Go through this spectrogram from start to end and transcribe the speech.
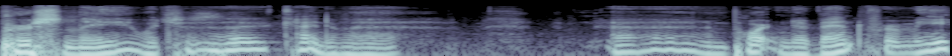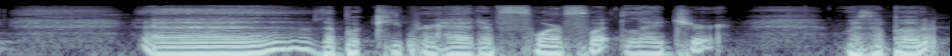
personally, which is a kind of a an important event for me. Uh, the bookkeeper had a four foot ledger with about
